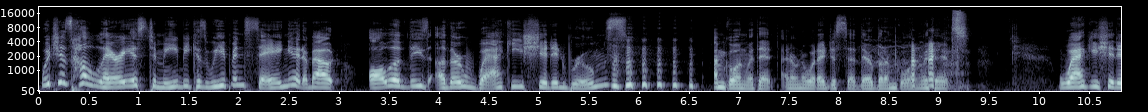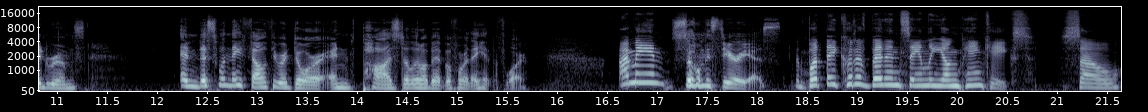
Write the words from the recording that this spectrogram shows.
Which is hilarious to me because we've been saying it about all of these other wacky shitted rooms. I'm going with it. I don't know what I just said there, but I'm going with it. Wacky shitted rooms. And this one they fell through a door and paused a little bit before they hit the floor. I mean, So mysterious. but they could have been insanely young pancakes. So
